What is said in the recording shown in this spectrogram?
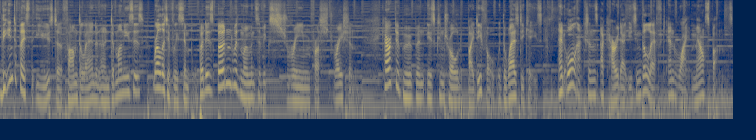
The interface that you use to farm to land and earn monies is relatively simple, but is burdened with moments of extreme frustration. Character movement is controlled by default with the WASD keys, and all actions are carried out using the left and right mouse buttons,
